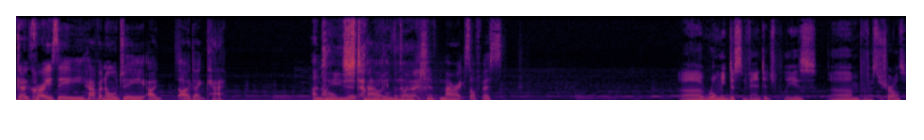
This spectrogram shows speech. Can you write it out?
Go crazy. Have an orgy. I, I don't care. And Please I'll walk out in the there. direction of Marek's office. Uh, roll me disadvantage, please, um, Professor Charles.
